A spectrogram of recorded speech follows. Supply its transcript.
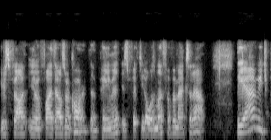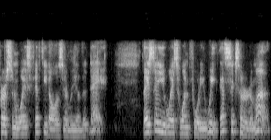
Here's five, you know, five thousand a card. The payment is fifty dollars a month if I max it out. The average person wastes fifty dollars every other day. They say you waste one forty a week. That's six hundred a month.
